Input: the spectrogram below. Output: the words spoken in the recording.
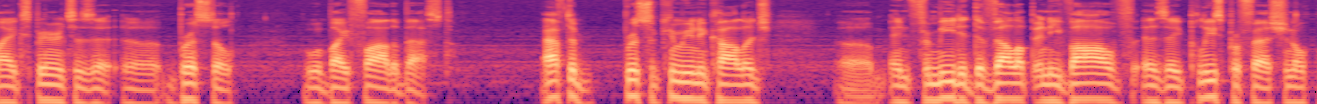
My experiences at uh, Bristol were by far the best. After Bristol Community College, um, and for me to develop and evolve as a police professional,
